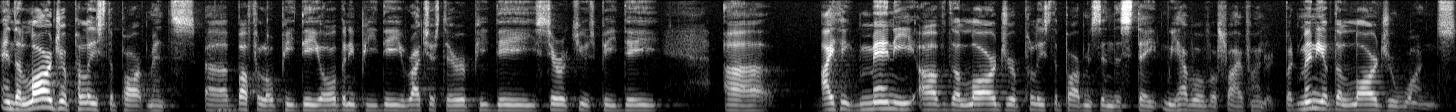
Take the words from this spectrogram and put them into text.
And the larger police departments, uh, Buffalo PD, Albany PD, Rochester PD, Syracuse PD, uh, I think many of the larger police departments in the state, we have over 500, but many of the larger ones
